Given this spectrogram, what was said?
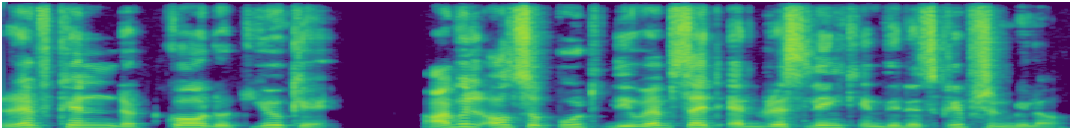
revcon.co.uk. I will also put the website address link in the description below.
